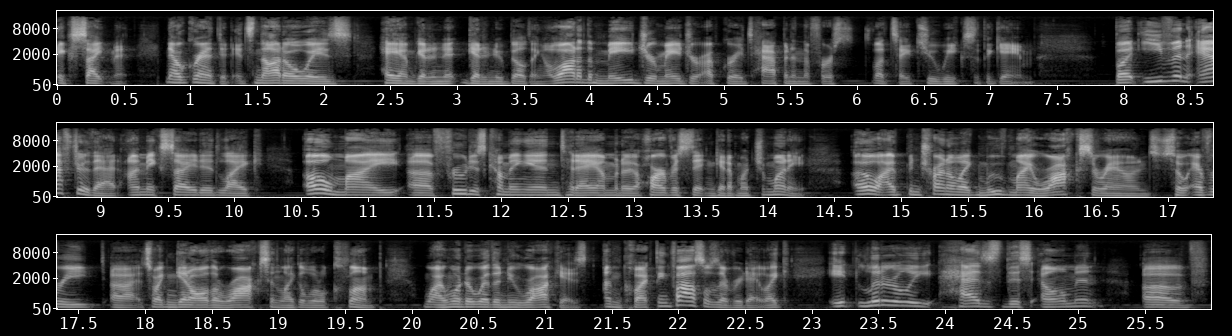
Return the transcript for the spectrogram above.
excitement. Now, granted, it's not always, hey, I'm going to get a new building. A lot of the major, major upgrades happen in the first, let's say, two weeks of the game. But even after that, I'm excited, like, oh, my uh, fruit is coming in today. I'm going to harvest it and get a bunch of money. Oh, I've been trying to like move my rocks around so every uh, so I can get all the rocks in like a little clump. I wonder where the new rock is. I'm collecting fossils every day. Like it literally has this element of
